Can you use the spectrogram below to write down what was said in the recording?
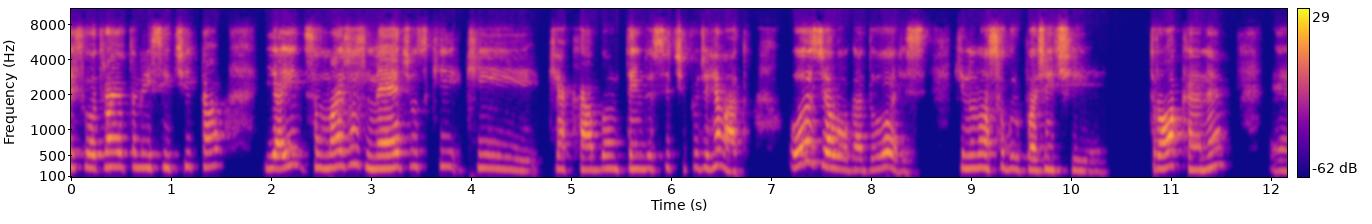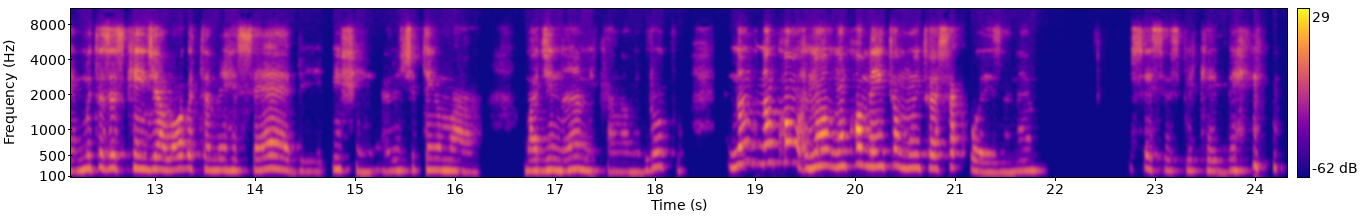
isso, outro ah, eu também senti e tal. E aí são mais os médios que, que, que acabam tendo esse tipo de relato. Os dialogadores, que no nosso grupo a gente troca, né? É, muitas vezes quem dialoga também recebe, enfim, a gente tem uma, uma dinâmica lá no grupo, não, não, não, não comentam muito essa coisa, né? Não sei se eu expliquei bem.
